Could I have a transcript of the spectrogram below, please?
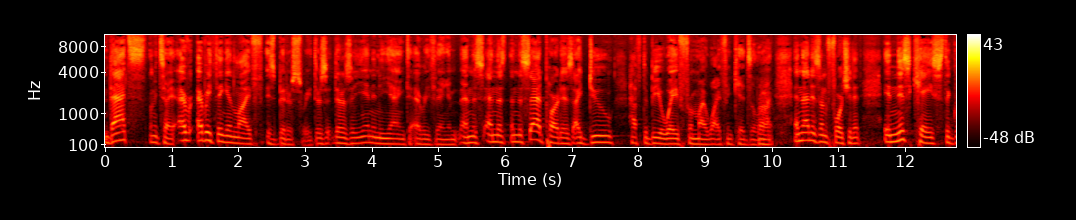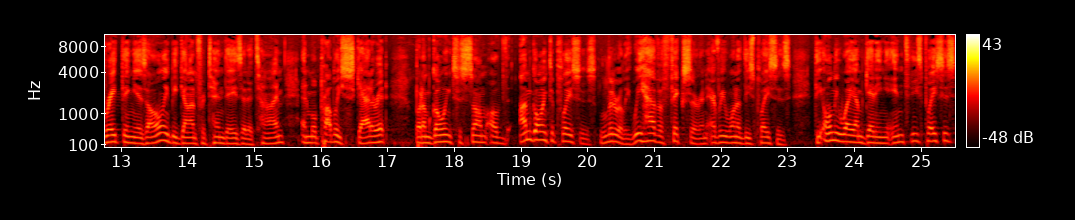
that's, let me tell you, every, everything in life is bittersweet. There's a, there's a yin and a yang to everything. And, and, this, and, the, and the sad part is, I do have to be away from my wife and kids a lot. Right. And that is unfortunate. In this case, the great thing is, I'll only be gone for 10 days at a time, and we'll probably scatter it. But I'm going to some of, I'm going to places, literally. We have a fixer in every one of these places. The only way I'm getting into these places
